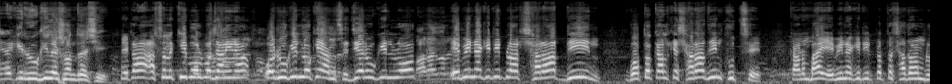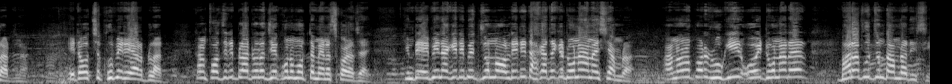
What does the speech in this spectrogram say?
এটা কি রুগিলে সন্ত্রাসী? এটা আসলে কি বলব জানি না। ওই রুগীর লোকে আনছে। যে রুগীর লোক এবি নেগেটিভ ব্লাড সারা দিন গতকালকে সারা দিন খুঁজছে। কারণ ভাই এবি নেগেটিভ তো সাধারণ ব্লাড না। এটা হচ্ছে খুবই রেয়ার ব্লাড কারণ পজিটিভ ব্লাড হলে যে কোনো মতে ম্যানেজ করা যায়। কিন্তু এবি নেগেটিভের জন্য অলরেডি ঢাকা থেকে ডোনার আনাইছি আমরা। আনানোর পরে রুগীর ওই ডোনারের ভাড়া পর্যন্ত আমরা দিছি।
